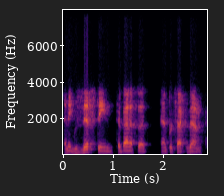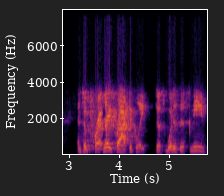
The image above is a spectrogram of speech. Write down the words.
and existing to benefit and protect them. And so, very practically, just what does this mean?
